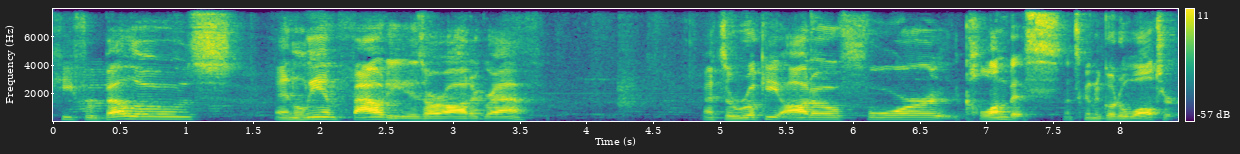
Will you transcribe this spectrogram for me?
Kiefer Bellows and Liam Foudy is our autograph. That's a rookie auto for Columbus. That's going to go to Walter.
